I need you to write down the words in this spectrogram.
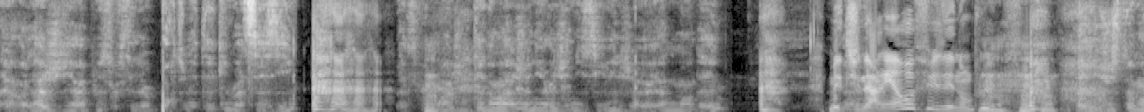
Alors là, je dirais plus que c'est l'opportunité qui m'a saisi. parce que moi, j'étais dans l'ingénierie génie civil, j'avais rien demandé. Mais tu n'as rien refusé non plus. et justement,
